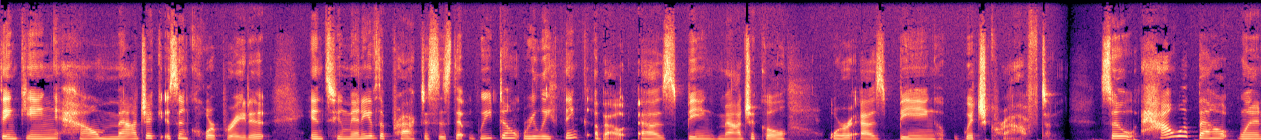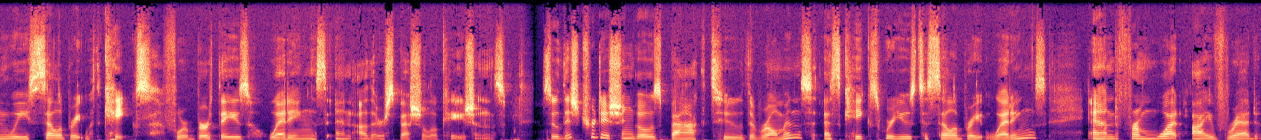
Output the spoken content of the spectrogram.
thinking how magic is incorporated into many of the practices that we don't really think about as being magical or as being witchcraft. So, how about when we celebrate with cakes for birthdays, weddings, and other special occasions? So, this tradition goes back to the Romans as cakes were used to celebrate weddings. And from what I've read,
